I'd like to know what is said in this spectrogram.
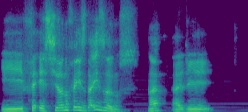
e esse ano fez 10 anos, né, ele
